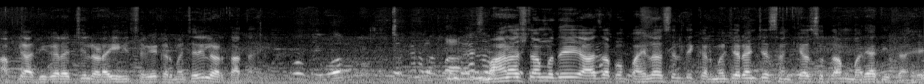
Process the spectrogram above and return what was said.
आपल्या अधिकाराची लढाई ही सगळे कर्मचारी लढतात आहे. महाराष्ट्रामध्ये आज आपण पाहिलं असेल ते कर्मचाऱ्यांची संख्या सुद्धा मर्यादित आहे.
